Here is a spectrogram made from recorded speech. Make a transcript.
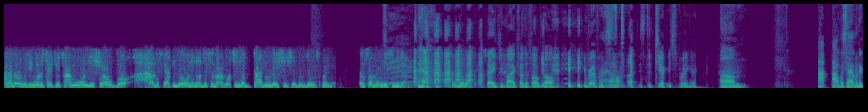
And I don't really want to take your time and run your show, but I, honestly, I can go on and on. This is like watching a bad relationship in Jerry Springer. And something needs to be done. Thank you very much. Thank you, Mike, for the phone call. he referenced the Titans to Jerry Springer. Um, I, I was having a.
